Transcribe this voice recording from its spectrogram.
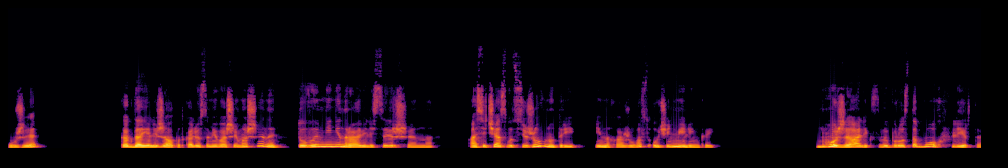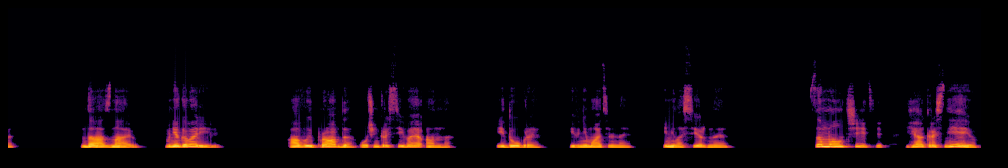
Уже? Когда я лежал под колесами вашей машины, то вы мне не нравились совершенно. А сейчас вот сижу внутри и нахожу вас очень миленькой. Боже, Алекс, вы просто бог флирта. Да, знаю. Мне говорили. А вы, правда, очень красивая Анна. И добрая, и внимательная и милосердная. Замолчите, я краснею.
